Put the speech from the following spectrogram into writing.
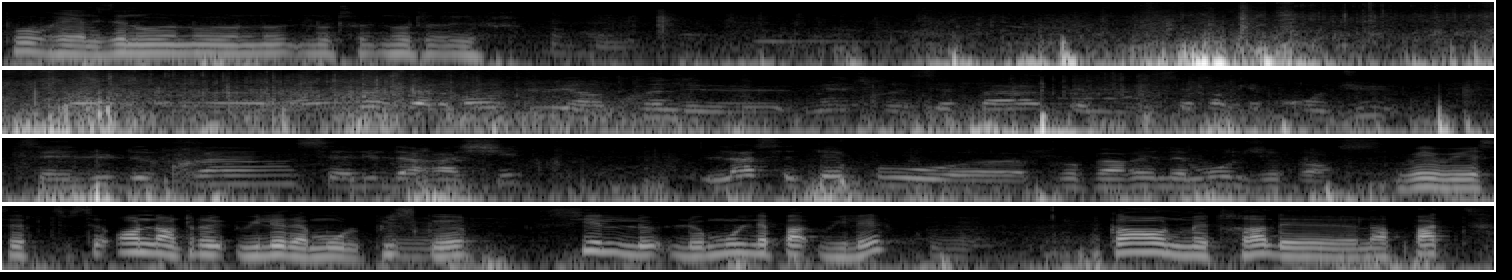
pour réaliser notre, notre œuvre. en train de mettre, je ne sais pas, quel produit, c'est l'huile de frein, c'est l'huile d'arachide. Là, c'était pour euh, préparer les moules, je pense. Oui, oui, on est en train d'huiler les moules, puisque mm. si le, moule n'est pas huilé, mm. quand on mettra la pâte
